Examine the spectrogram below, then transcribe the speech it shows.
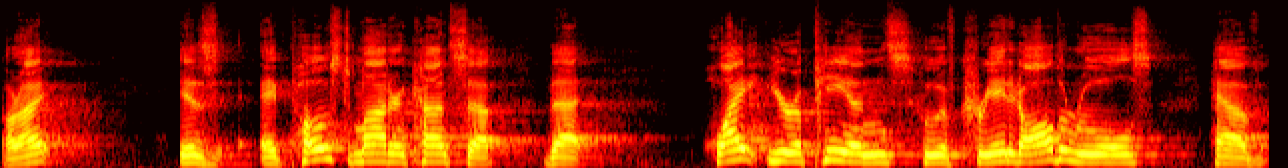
all right, is a postmodern concept that white Europeans who have created all the rules have,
